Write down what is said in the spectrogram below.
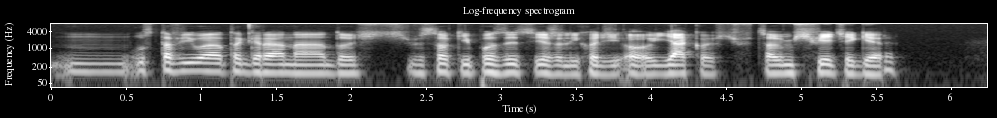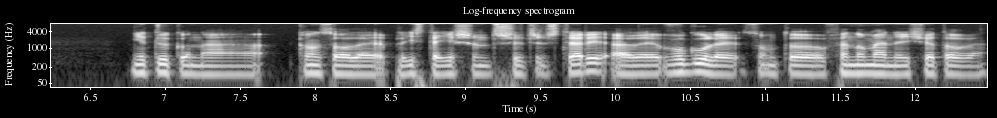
mm, ustawiła ta gra na dość wysokiej pozycji, jeżeli chodzi o jakość w całym świecie gier. Nie tylko na konsole PlayStation 3 czy 4, ale w ogóle są to fenomeny światowe.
